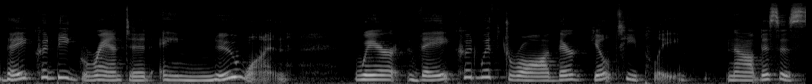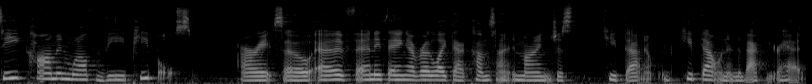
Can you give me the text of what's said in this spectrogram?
they could be granted a new one where they could withdraw their guilty plea. Now, this is C Commonwealth v. Peoples. All right, so if anything ever like that comes in mind, just keep that keep that one in the back of your head.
